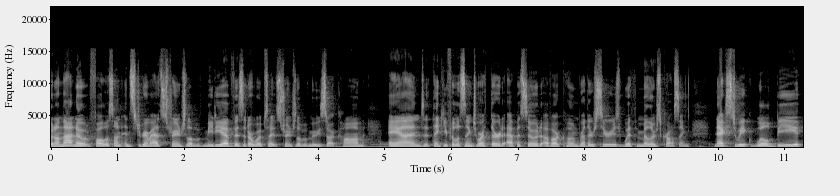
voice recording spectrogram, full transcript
But on that note, follow us on Instagram at Strange Love of Media. Visit our website, strangeloveofmovies.com. And thank you for listening to our third episode of our Coen Brothers series with Miller's Crossing. Next week will be,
